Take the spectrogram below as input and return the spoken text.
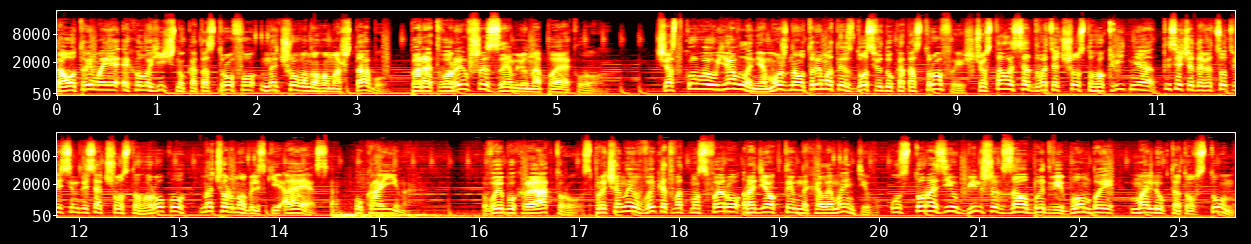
та отримає екологічну катастрофу нечуваного масштабу, перетворивши землю на пекло. Часткове уявлення можна отримати з досвіду катастрофи, що сталася 26 квітня 1986 року на Чорнобильській АЕС, Україна. Вибух реактору спричинив викид в атмосферу радіоактивних елементів у 100 разів більших за обидві бомби Малюк та Товстун,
